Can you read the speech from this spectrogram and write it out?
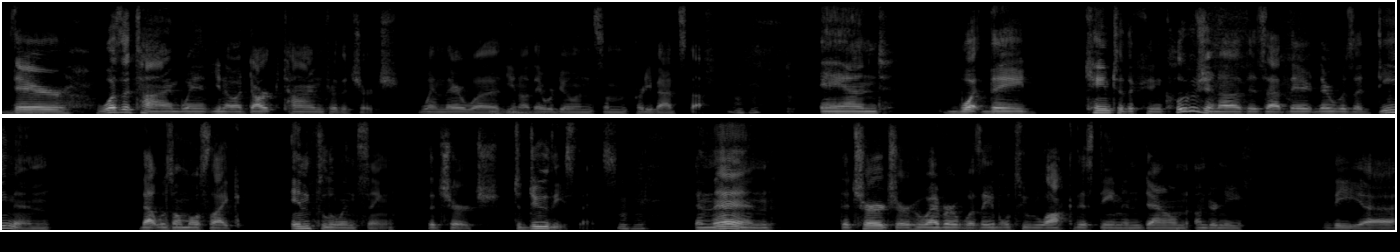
there was a time when you know a dark time for the church when there was you know they were doing some pretty bad stuff Mhm. and what they came to the conclusion of is that there there was a demon that was almost like influencing the church to do these things Mhm. and then the church or whoever was able to lock this demon down underneath the uh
